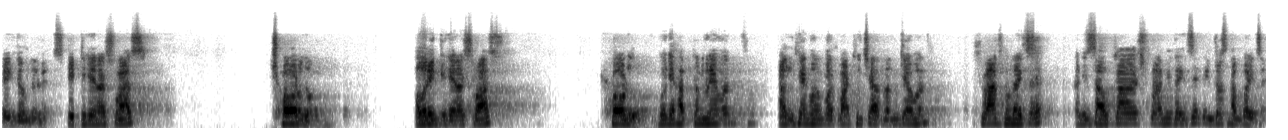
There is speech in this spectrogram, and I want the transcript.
एकदम रिलॅक्स एक घेणार श्वास. छोड़ दो. और एक घेणारा श्वास. हळू दोन्ही हात कमरेवर अंगठ्याबरोबर पाठीच्या अंगठ्यावर. श्वास भरायचा आणि सावकाश पाणी जायचंय तिथंच थांबायचंय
